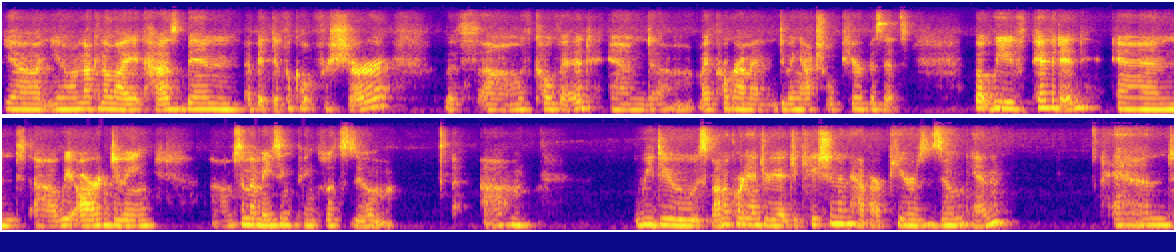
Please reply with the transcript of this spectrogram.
Yeah, you know, I'm not going to lie, it has been a bit difficult for sure with um, with COVID and um, my program and doing actual peer visits. But we've pivoted and uh, we are doing um, some amazing things with Zoom. Um, we do spinal cord injury education and have our peers Zoom in. And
